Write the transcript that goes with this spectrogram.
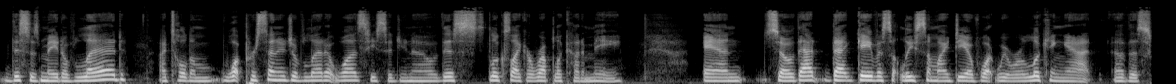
this is made of lead. I told him what percentage of lead it was. He said, you know, this looks like a replica to me. And so that, that gave us at least some idea of what we were looking at of this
